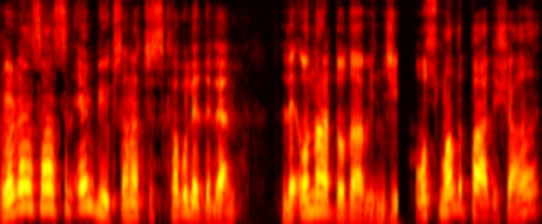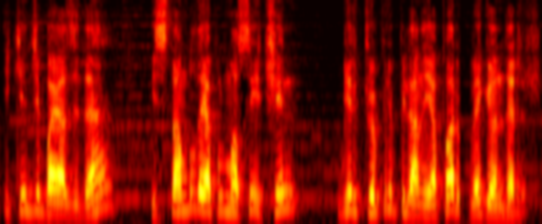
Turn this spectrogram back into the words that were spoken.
Rönesans'ın en büyük sanatçısı kabul edilen Leonardo da Vinci, Osmanlı padişahı 2. Bayezid'e İstanbul'da yapılması için bir köprü planı yapar ve gönderir.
